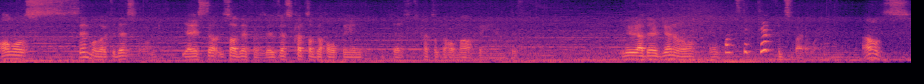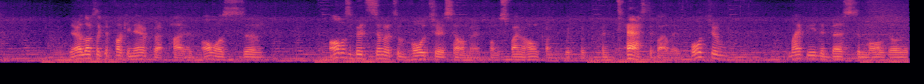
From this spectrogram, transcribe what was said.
Almost similar to this one. Yeah, you saw, you saw a difference. It just cuts off the whole thing and just cuts off the whole mouth thing and just leave it out there general. And what's the difference, by the way? Oh, it's... There looks like a fucking aircraft pilot. Almost, um, almost a bit similar to Vulture's helmet from Spider-Man Homecoming, which looked fantastic, by the way. Vulture might be the best model,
